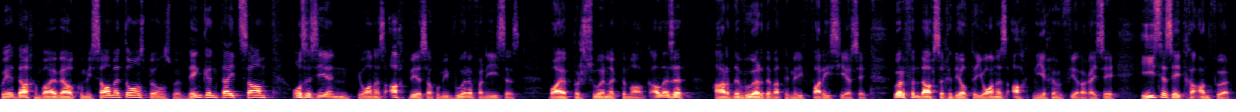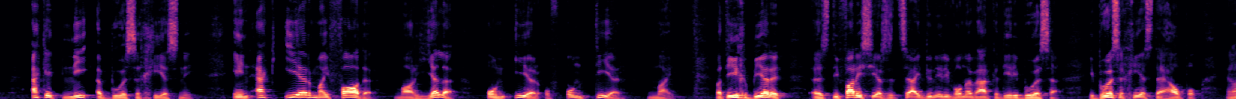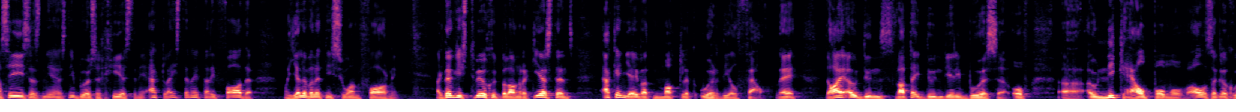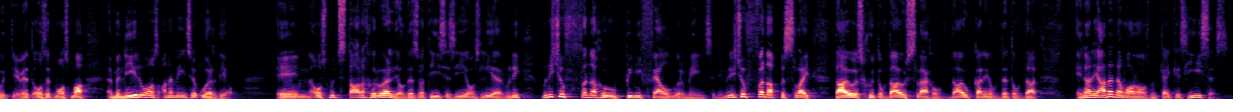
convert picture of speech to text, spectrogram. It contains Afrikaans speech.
Goeiedag en baie welkom hier saam met ons by ons oordeenking tyd saam. Ons is hier in Johannes 8 besig om die woorde van Jesus baie persoonlik te maak. Al is dit harde woorde wat hy met die Fariseërs het. Hoor vandag se gedeelte Johannes 8:49. Hy sê Jesus het geantwoord: Ek het nie 'n bose gees nie en ek eer my Vader, maar julle oneer of onteer my. Wat hier gebeur het is die fariseërs het sê hy doen hierdie wonderwerke deur die bose. Die bose geeste help hom. En dan sê Jesus nee, is nie bose geeste nie. Ek luister net na die Vader, maar julle wil dit nie so aanvaar nie. Ek dink hier's twee goed belangrik. Eerstens, ek en jy wat maklik oordeel vel, né? Nee? Daai ou doen wat hy doen deur die bose of uh ou nik help hom of al sulke goed, jy weet, ons het mos maar 'n manier hoe ons ander mense oordeel. En ons moet stadiger oordeel. Dis wat Jesus hier ons leer. Moenie moenie so vinnig 'n opinie vel oor mense nie. Moenie so vinnig besluit daai ou is goed of daai ou sleg of daai ou kan nie of dit of dat. En dan die ander ding waarna ons moet kyk is Jesus.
